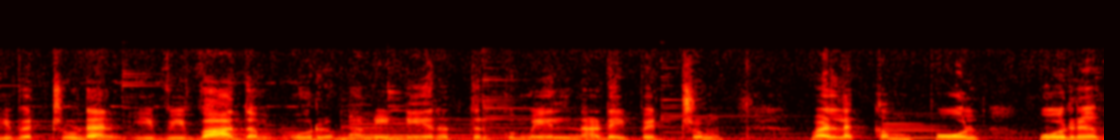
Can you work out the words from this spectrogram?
இவற்றுடன் இவ்விவாதம் ஒரு மணி நேரத்திற்கு மேல் நடைபெற்றும். வழக்கம் போல் ஒரு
